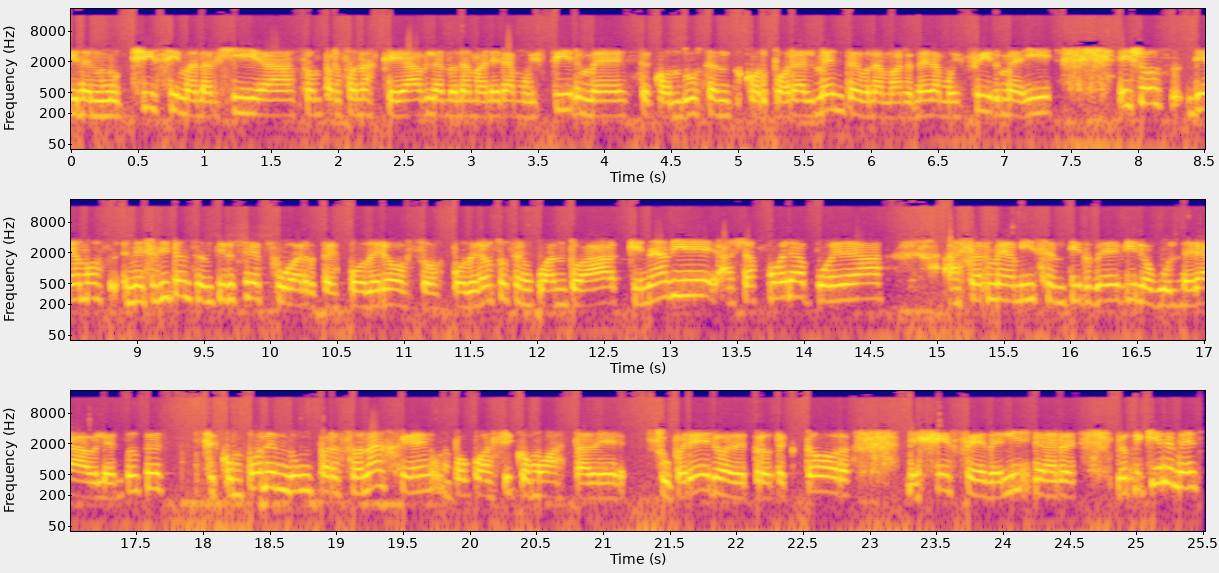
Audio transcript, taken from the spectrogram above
tienen muchísima energía, son personas que hablan de una manera muy firme, se conducen corporalmente de una manera muy firme y ellos, digamos, necesitan sentirse fuertes, poderosos, poderosos en cuanto a que nadie allá afuera pueda hacerme a mí sentir débil o vulnerable. Entonces se componen de un personaje, un poco así como hasta de superhéroe, de protector, de jefe, de líder. Lo que quieren es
